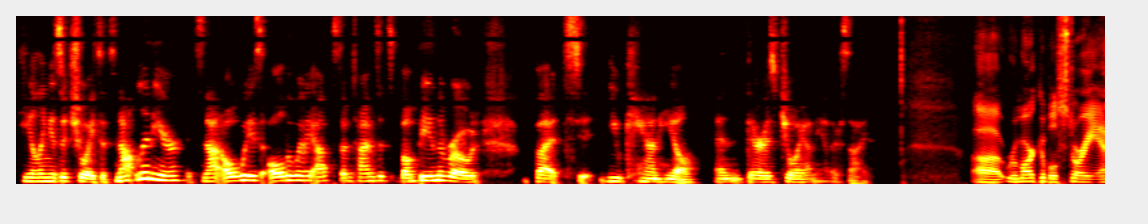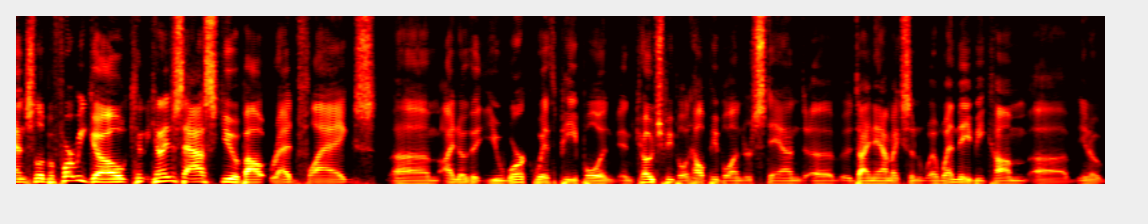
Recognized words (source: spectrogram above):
Healing is a choice. It's not linear. It's not always all the way up. Sometimes it's bumpy in the road, but you can heal and there is joy on the other side. Uh, remarkable story, Angela. Before we go, can, can I just ask you about red flags? Um, I know that you work with people and, and coach people and help people understand uh, dynamics and, and, when they become, uh, you know,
